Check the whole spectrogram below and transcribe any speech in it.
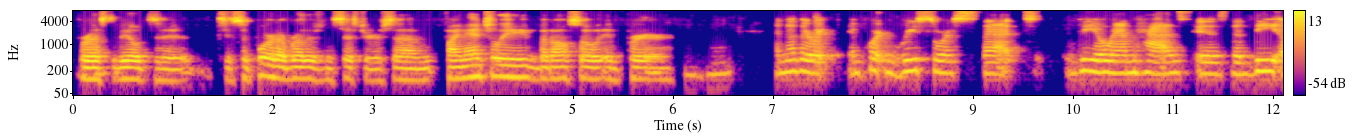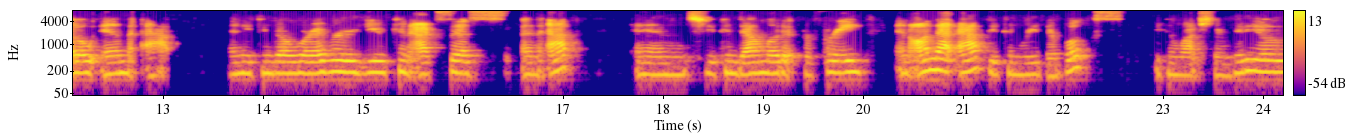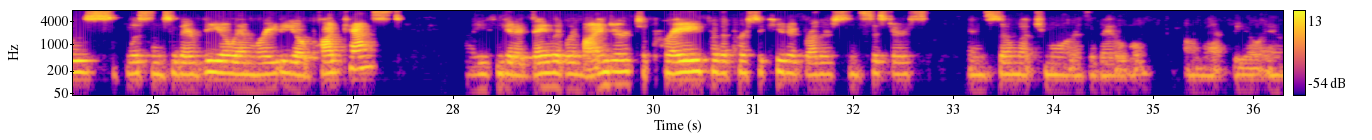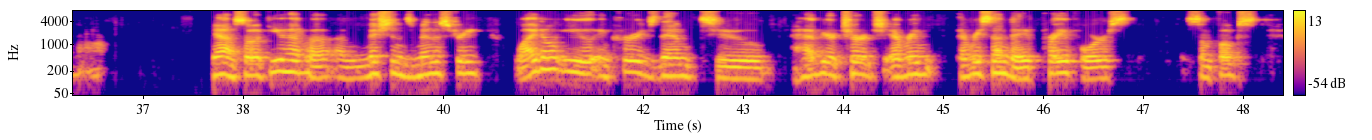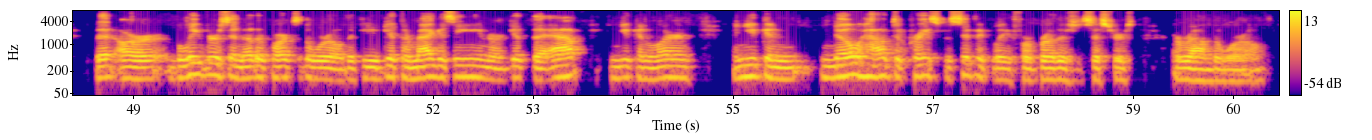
for us to be able to to support our brothers and sisters um, financially, but also in prayer. Mm-hmm. Another important resource that VOM has is the VOM app. And you can go wherever you can access an app and you can download it for free. And on that app, you can read their books, you can watch their videos, listen to their VOM radio podcast. Uh, you can get a daily reminder to pray for the persecuted brothers and sisters, and so much more is available on that VOM app. Yeah, so if you have a, a missions ministry, why don't you encourage them to have your church every every Sunday pray for some folks that are believers in other parts of the world. If you get their magazine or get the app, and you can learn and you can know how to pray specifically for brothers and sisters around the world.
